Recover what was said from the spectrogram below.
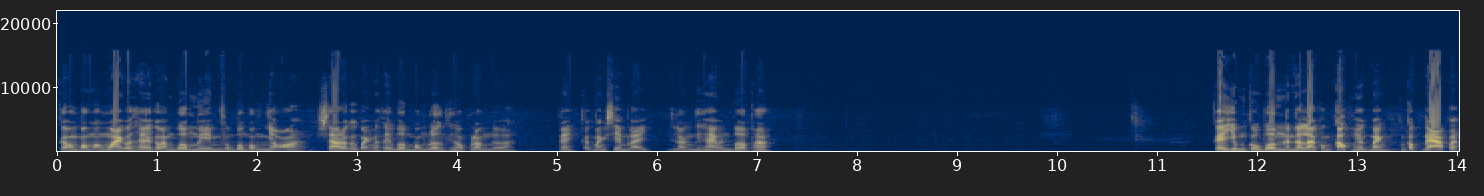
Các bóng bóng ở ngoài có thể các bạn bơm mềm, còn bơm bóng nhỏ, sau đó các bạn có thể bơm bóng lớn thêm một lần nữa. Đây, các bạn xem lại lần thứ hai mình bơm ha. Cái dụng cụ bơm này đó là con cốc nha các bạn, con cốc đạp á.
